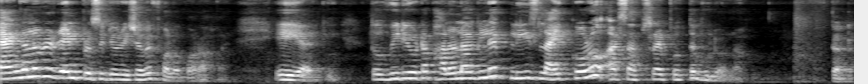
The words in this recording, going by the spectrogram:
ব্যাঙ্গালোরের রেন্ট প্রসিডিওর হিসাবে ফলো করা হয়। এই আর কি। তো ভিডিওটা ভালো লাগলে প্লিজ লাইক করো আর সাবস্ক্রাইব করতে ভুলো না। টাটা।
